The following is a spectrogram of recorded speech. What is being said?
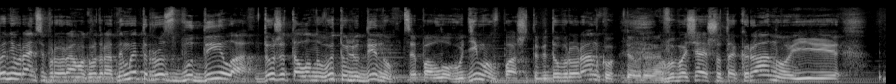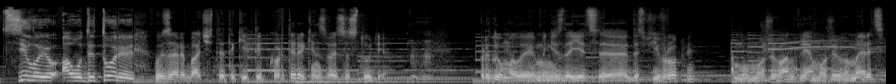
Сьогодні вранці програма Квадратний метр розбудила дуже талановиту людину. Це Павло Гудімов. Паша, тобі доброго ранку. Доброго ранку. Вибачай, що так рано і цілою аудиторією. Ви зараз бачите такий тип квартири, який називається студія. Придумали, мені здається, десь в Європі, або може в Англії, а може і в Америці.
